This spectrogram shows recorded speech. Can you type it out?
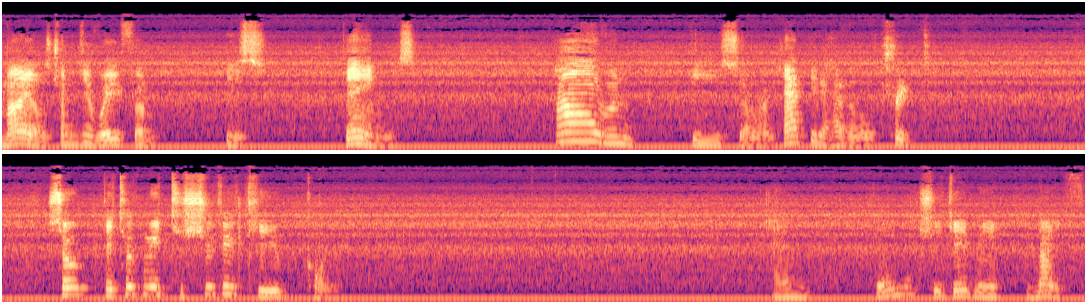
miles trying to get away from these things, I wouldn't be so unhappy to have a little treat. So they took me to Sugar Cube Corner. And then she gave me a knife.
